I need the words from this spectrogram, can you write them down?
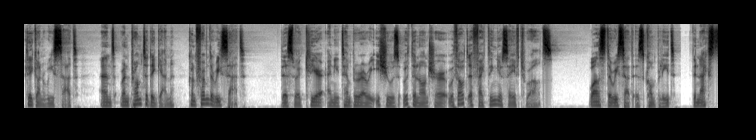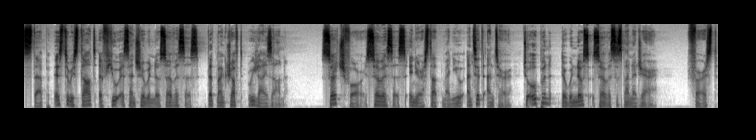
Click on Reset and, when prompted again, confirm the reset. This will clear any temporary issues with the launcher without affecting your saved worlds. Once the reset is complete, the next step is to restart a few essential Windows services that Minecraft relies on. Search for Services in your Start menu and hit Enter to open the Windows Services Manager. First,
